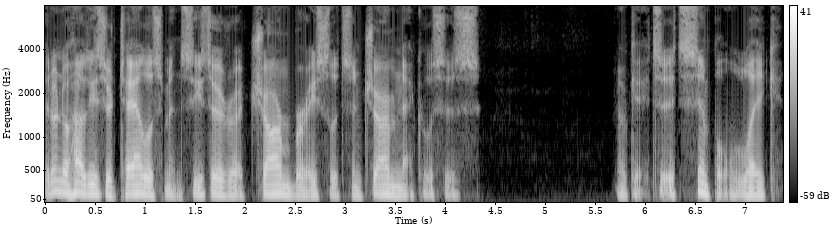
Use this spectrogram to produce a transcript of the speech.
I don't know how these are talismans. These are uh, charm bracelets and charm necklaces. Okay, it's it's simple. Like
